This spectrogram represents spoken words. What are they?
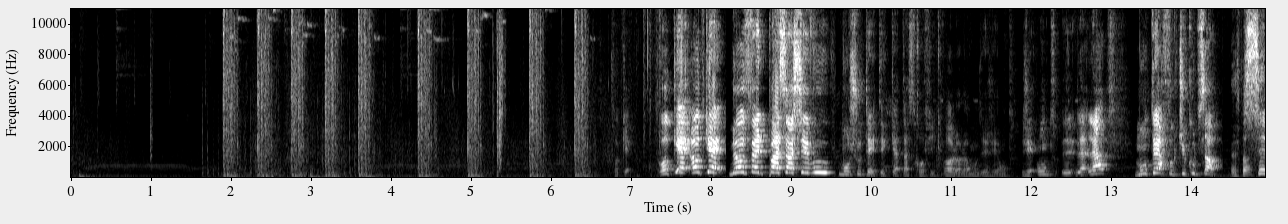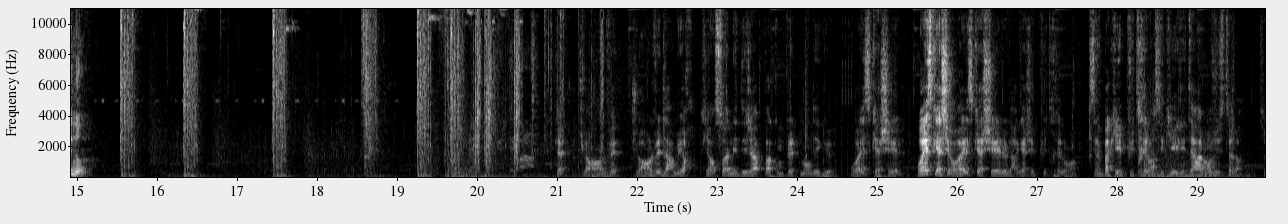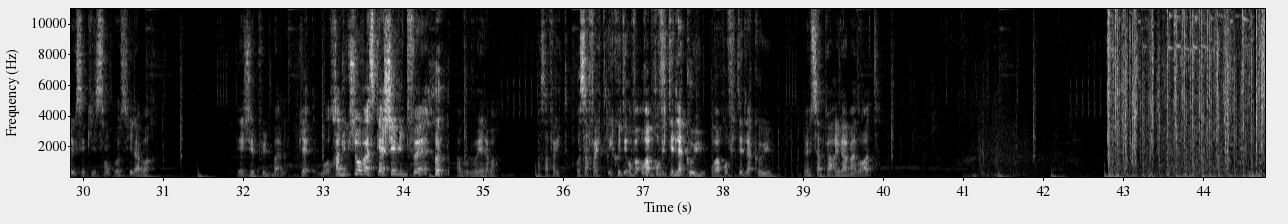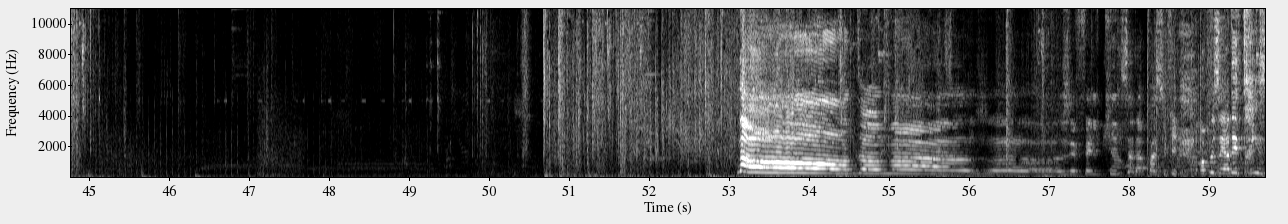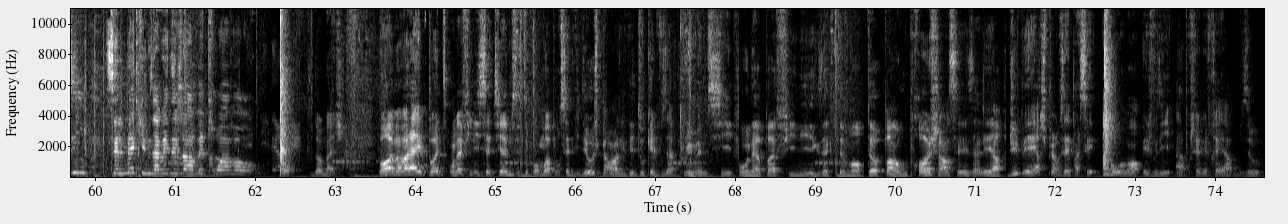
Ok. Ok, ok Ne faites pas ça chez vous Mon shoot a été catastrophique. Oh là là, mon dieu, j'ai honte. J'ai honte. Euh, là, là, mon terre, faut que tu coupes ça C'est non Ok, je leur ai enlevé, je leur ai enlevé de l'armure, qui en soi n'est déjà pas complètement dégueu. On va aller se cacher. On va aller se cacher, on va aller se cacher. Le largage est plus très loin. C'est même pas qu'il est plus très loin, c'est qu'il est littéralement juste là. Le truc, c'est qu'ils sont aussi là-bas. Et j'ai plus de balles. Ok, bon, traduction, on va se cacher vite fait. ah, vous le voyez là-bas? Oh, ça fight. Oh, ça fight. Écoutez, on va, on va profiter de la cohue. On va profiter de la cohue. Même si ça peut arriver à ma droite. Le kill, ça n'a pas suffi. En plus, regardez, Trizy C'est le mec qui nous avait déjà un V3 avant. Bon, dommage. Bon, et ben voilà les potes, on a fini 7ème, c'est tout pour moi pour cette vidéo. J'espère malgré tout qu'elle vous a plu, même si on n'a pas fini exactement top 1 ou proche, hein, c'est les aléas du BR. J'espère que vous avez passé un bon moment, et je vous dis à la prochaine les frères, bisous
